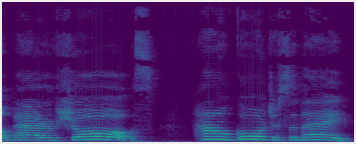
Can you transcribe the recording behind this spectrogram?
little pair of shorts. How gorgeous are they?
